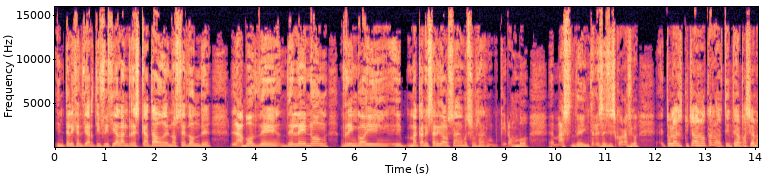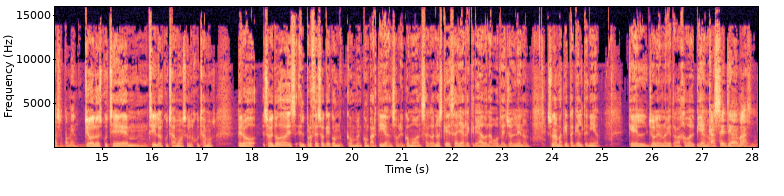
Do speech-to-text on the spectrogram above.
inteligencia artificial, han rescatado de no sé dónde la voz de, de Lennon, Ringo y, y McCartney se han ido a Los Ángeles, pues un quirombo eh, más de intereses discográficos. ¿Tú lo has escuchado, no, Carlos? ¿A te apasiona eso también? Yo lo escuché, mm, sí, lo escuchamos, lo escuchamos, pero sobre todo es el proceso que compartían sobre cómo han sacado. No es que se haya recreado la voz de John Lennon, es una maqueta que él tenía, que él, John Lennon había trabajado al piano. En casete, además, ¿no?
